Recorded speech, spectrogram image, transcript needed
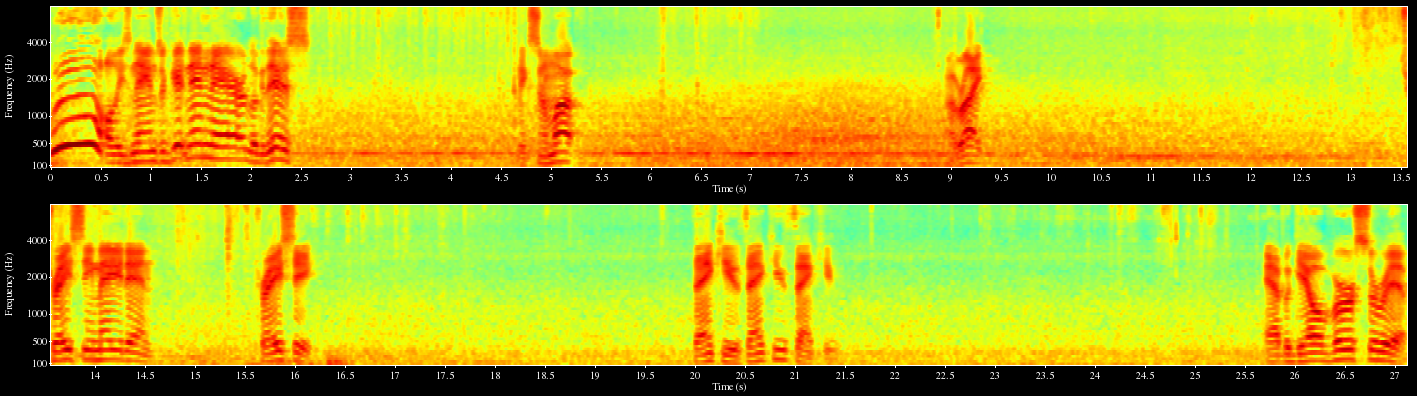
Woo! All these names are getting in there. Look at this. Mixing them up. All right. Tracy Maiden. Tracy. Thank you, thank you, thank you. Abigail Verserip.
